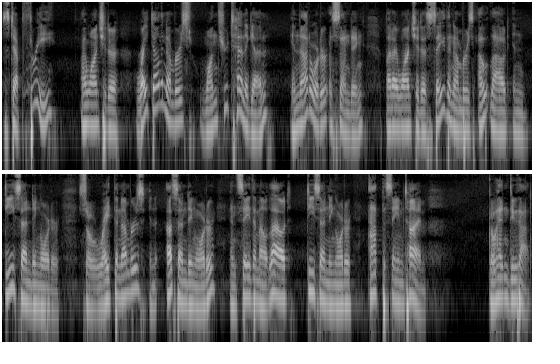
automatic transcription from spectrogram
Step three, I want you to write down the numbers 1 through 10 again, in that order, ascending, but I want you to say the numbers out loud in descending order. So write the numbers in ascending order and say them out loud, descending order, at the same time. Go ahead and do that.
